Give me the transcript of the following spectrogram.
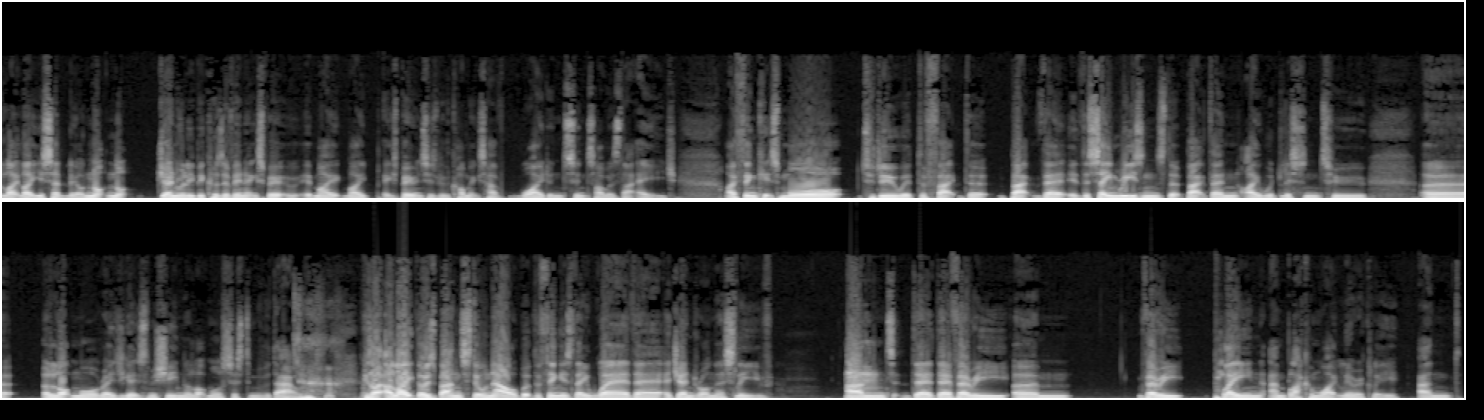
like like you said, Leon. Not not generally because of inexperience. My my experiences with comics have widened since I was that age. I think it's more to do with the fact that back there, the same reasons that back then I would listen to. Uh, a lot more Rage Against the Machine, a lot more System of a Down, because I, I like those bands still now. But the thing is, they wear their agenda on their sleeve, and they're they're very um, very plain and black and white lyrically, and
